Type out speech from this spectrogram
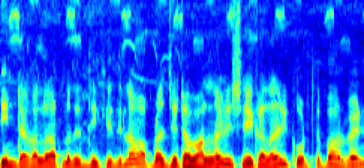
তিনটা কালার আপনাদের দেখিয়ে দিলাম, আপনার যেটা ভালো লাগে সেই কালারই করতে পারবেন।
